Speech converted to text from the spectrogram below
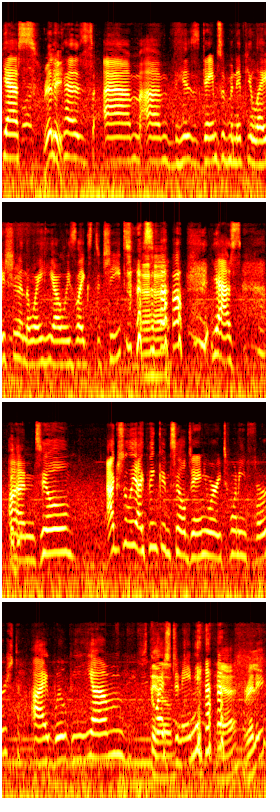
yes, really? Because um, um, his games of manipulation and the way he always likes to cheat. Uh-huh. so, yes, until actually, I think until January twenty first, I will be um, questioning. yeah, really?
